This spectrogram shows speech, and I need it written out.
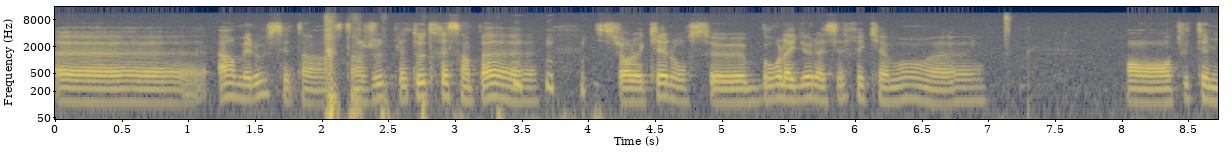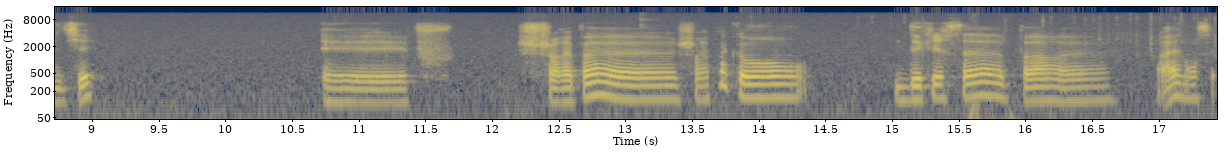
Euh, Armello, c'est un, c'est un jeu de plateau très sympa euh, sur lequel on se bourre la gueule assez fréquemment euh, en, toute amitié. Et je saurais pas, euh, je saurais pas comment décrire ça par. euh, Ouais, non, c'est.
